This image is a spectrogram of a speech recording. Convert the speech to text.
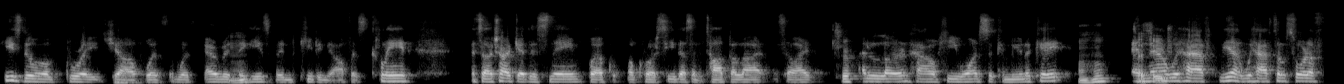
he's doing a great job with with everything Mm-hmm. he's been keeping the office clean and so i try to get his name but of course he doesn't talk a lot. So i Sure. i learned how he wants to communicate. Hmm and That's now huge. we have yeah we have some sort of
